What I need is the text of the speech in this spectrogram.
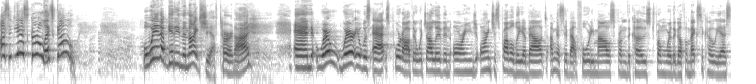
I said, Yes, girl, let's go. Well, we end up getting the night shift, her and I. And where, where it was at is Port Arthur, which I live in Orange. Orange is probably about, I'm going to say about 40 miles from the coast, from where the Gulf of Mexico is.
